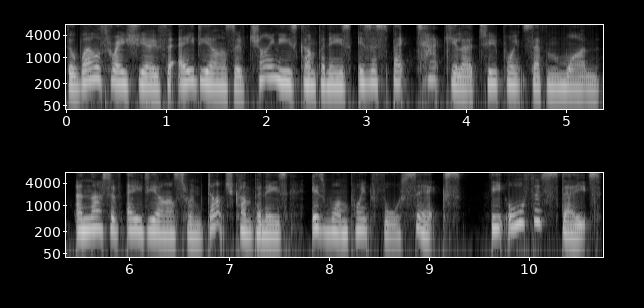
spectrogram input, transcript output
The wealth ratio for ADRs of Chinese companies is a spectacular 2.71, and that of ADRs from Dutch companies is 1.46. The authors state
